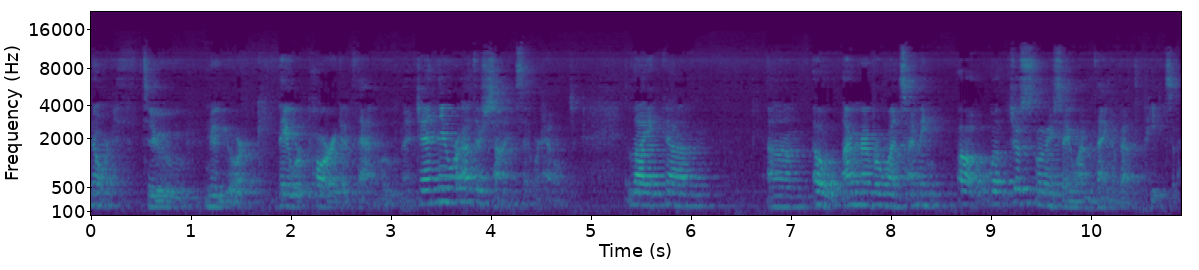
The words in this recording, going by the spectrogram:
north to New York. They were part of that movement. And there were other signs that were held. Like, um, um, oh, I remember once, I mean, oh, well, just let me say one thing about the pizza.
